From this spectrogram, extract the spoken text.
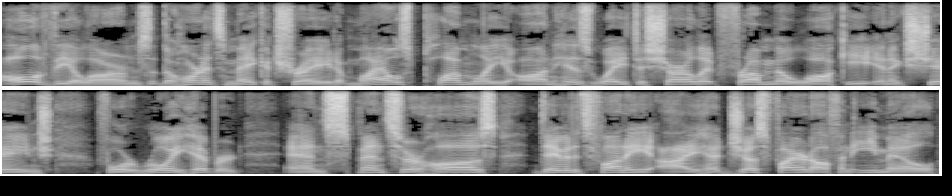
all of the alarms. The Hornets make a trade. Miles Plumlee on his way to Charlotte from Milwaukee in exchange for Roy Hibbert and Spencer Hawes. David, it's funny. I had just fired off an email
